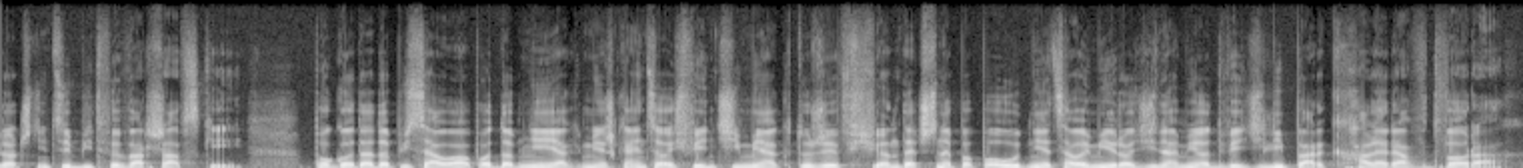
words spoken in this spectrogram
rocznicy Bitwy Warszawskiej. Pogoda dopisała, podobnie jak mieszkańcy Oświęcimia, którzy w świąteczne popołudnie całymi rodzinami odwiedzili park Halera w Dworach.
